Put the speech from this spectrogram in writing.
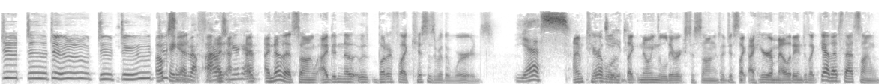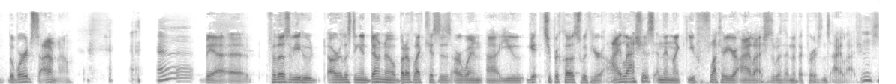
do do do do something about flowers I, in your hair. I, I know that song. I didn't know it was butterfly kisses were the words. yes. I'm terrible Indeed. with like knowing the lyrics to songs. I just like I hear a melody and just like, yeah, that's that song. The words, I don't know. But yeah, uh, for those of you who are listening and don't know, butterfly kisses are when uh, you get super close with your eyelashes and then like you flutter your eyelashes with another person's eyelashes.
